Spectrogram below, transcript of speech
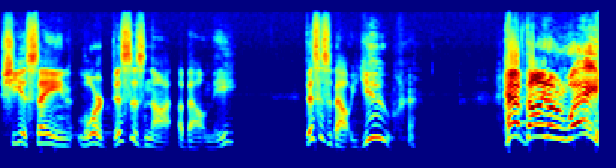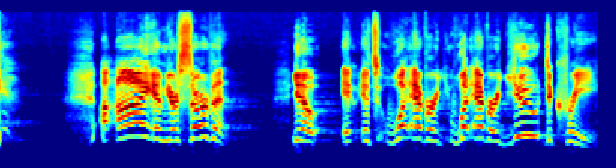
she is saying, Lord, this is not about me. This is about you. Have thine own way. I am your servant. You know, it, it's whatever, whatever you decree.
